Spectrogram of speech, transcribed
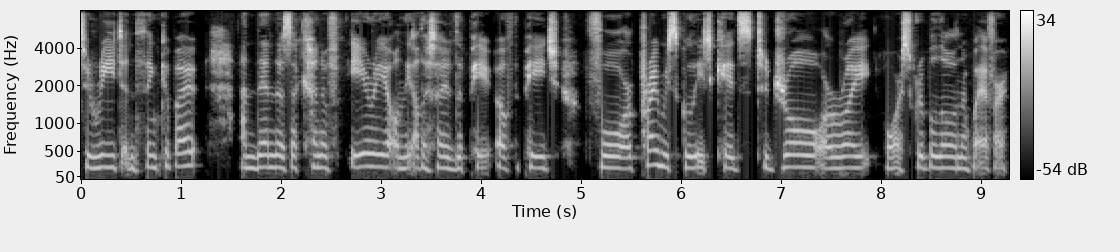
to read and think about, and then there's a kind of area on the other side of the pa- of the page for primary school age kids to draw or write or scribble on or whatever.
